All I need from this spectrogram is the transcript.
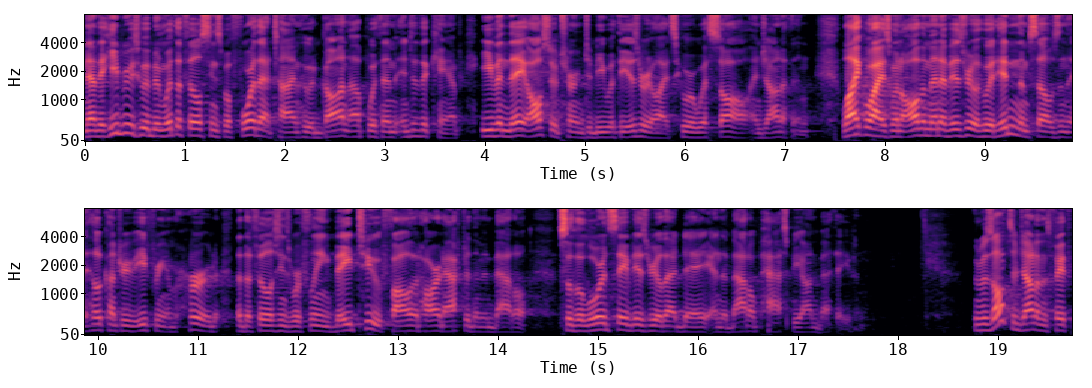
Now, the Hebrews who had been with the Philistines before that time, who had gone up with them into the camp, even they also turned to be with the Israelites who were with Saul and Jonathan. Likewise, when all the men of Israel who had hidden themselves in the hill country of Ephraim heard that the Philistines were fleeing, they too followed hard after them in battle. So the Lord saved Israel that day, and the battle passed beyond Bethaven. The results of Jonathan's faith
